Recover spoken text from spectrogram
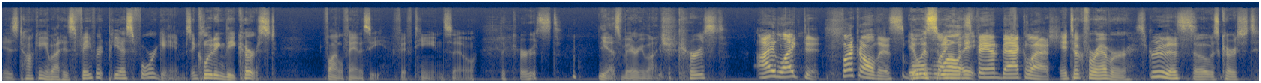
is talking about his favorite PS4 games, including the cursed Final Fantasy 15. So, The cursed. yes, very much. Cursed. I liked it. Fuck all this. It was- like, well, this it- fan backlash. It took forever Screw this. So it was cursed.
